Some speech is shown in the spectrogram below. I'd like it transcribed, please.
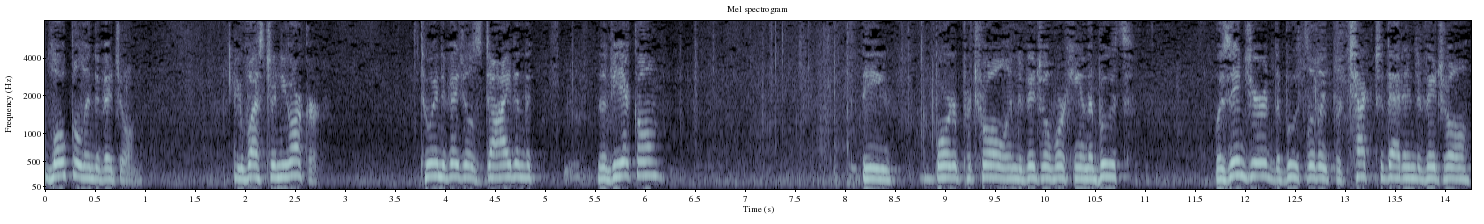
local individual, a Western New Yorker. Two individuals died in the, the vehicle. The Border Patrol individual working in the booth was injured. The booth literally protected that individual.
